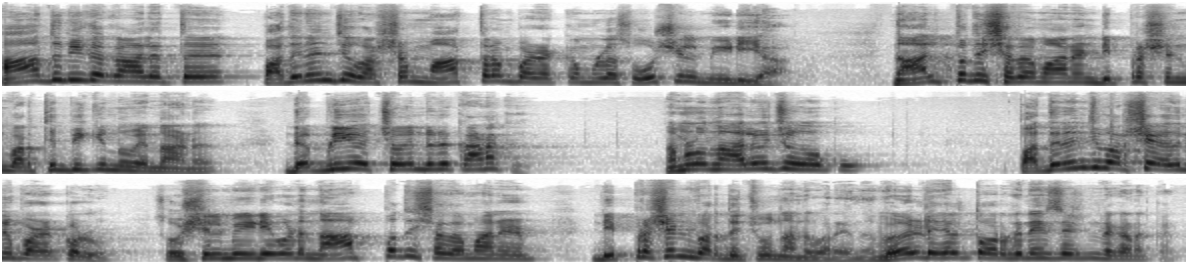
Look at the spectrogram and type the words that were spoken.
ആധുനിക കാലത്ത് പതിനഞ്ച് വർഷം മാത്രം പഴക്കമുള്ള സോഷ്യൽ മീഡിയ നാൽപ്പത് ശതമാനം ഡിപ്രഷൻ വർദ്ധിപ്പിക്കുന്നു എന്നാണ് ഡബ്ല്യു എച്ച് ഒന്റെ ഒരു കണക്ക്. നമ്മളൊന്ന് ആലോചിച്ച് നോക്കൂ. പതിനഞ്ച് വർഷമേ അതിന് പഴക്കമുള്ളൂ. സോഷ്യൽ മീഡിയ കൊണ്ട് നാൽപ്പത് ശതമാനം ഡിപ്രഷൻ വർദ്ധിച്ചു എന്നാണ് പറയുന്നത്. വേൾഡ് ഹെൽത്ത് ഓർഗനൈസേഷന്റെ കണക്കാണ്.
